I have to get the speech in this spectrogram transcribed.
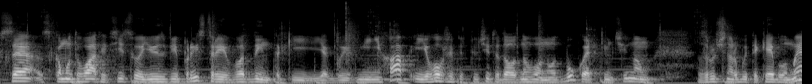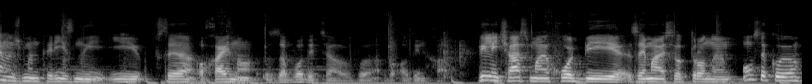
все скомутувати, всі свої USB-пристрої в один такий якби міні-хаб, і його вже підключити до одного ноутбуку. І таким чином зручно робити кейбл менеджмент різний, і все охайно заводиться в, в один хаб. Вільний час маю хобі, займаюся електронною музикою.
